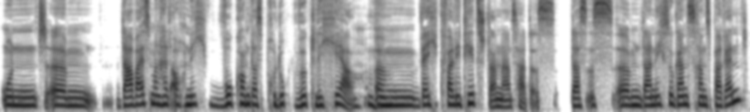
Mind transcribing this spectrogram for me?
Und ähm, da weiß man halt auch nicht, wo kommt das Produkt wirklich her? Mhm. Ähm, welche Qualitätsstandards hat es? Das ist ähm, da nicht so ganz transparent.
